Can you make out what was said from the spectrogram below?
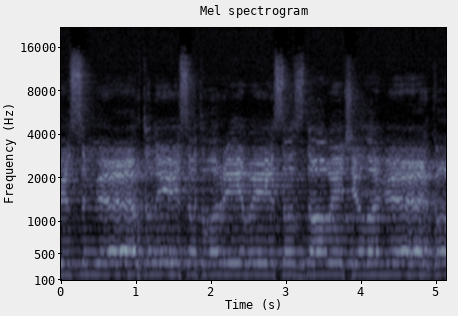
еси бессмертный, сотворив и создав человека,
